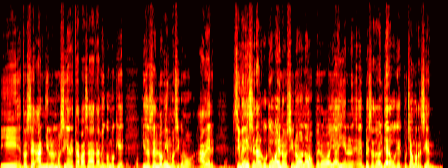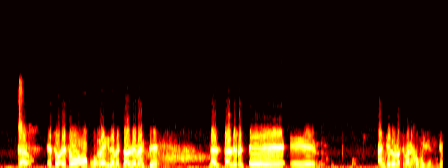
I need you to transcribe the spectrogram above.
y entonces Ángelo Hermosilla en esta pasada también como que quiso hacer lo mismo, así como, a ver, si me dicen algo que bueno, si no, no, pero ahí empieza todo el diálogo que escuchamos recién. Claro, eso eso ocurre y lamentablemente, lamentablemente, eh, Angelo no se manejó muy bien. Yo,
